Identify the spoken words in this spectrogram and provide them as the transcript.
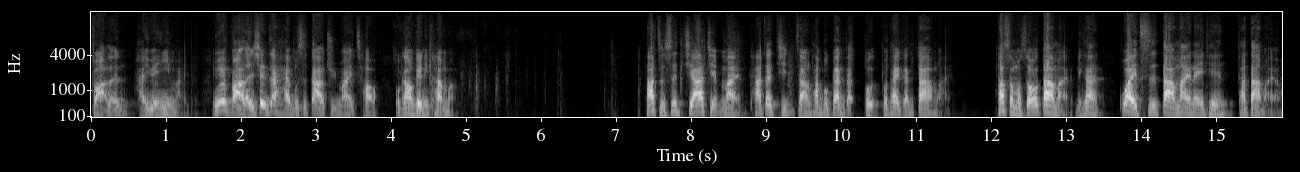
法人还愿意买的？因为法人现在还不是大举卖超，我刚好给你看嘛，他只是加减卖，他在紧张，他不敢大不不太敢大买，他什么时候大买？你看外资大卖那一天，他大买哦。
